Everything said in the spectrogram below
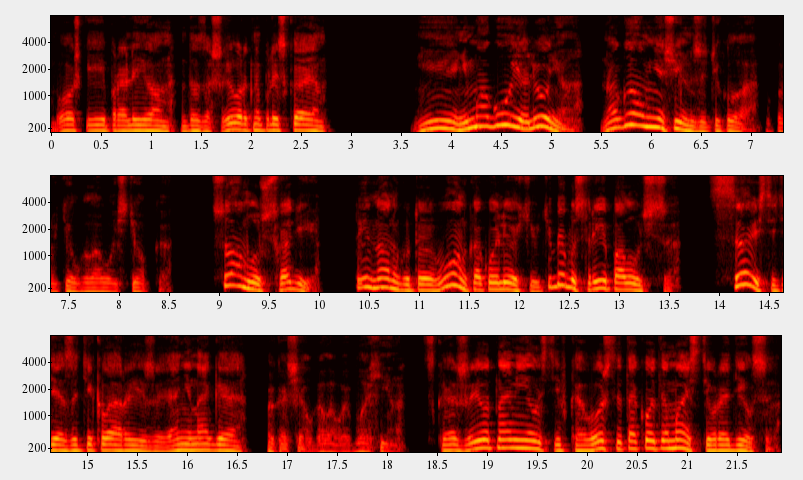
Бошки прольем, да за шиворот наплескаем». «Не, не могу я, Леня. Нога у меня сильно затекла», — покрутил головой Степка. «Сам лучше сходи. Ты на ногу-то вон какой легкий, у тебя быстрее получится. Совесть у тебя затекла рыжая, а не нога, — покачал головой Блохин. Скажи вот на милости, в кого ж ты такой-то масти уродился?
